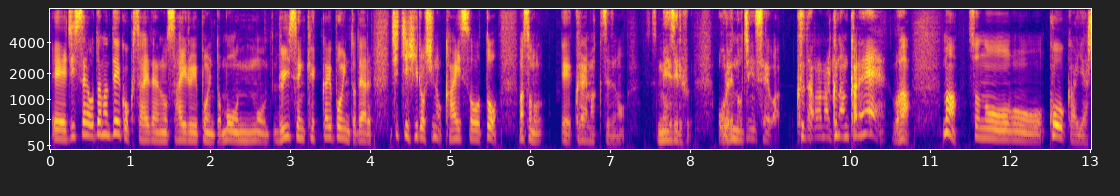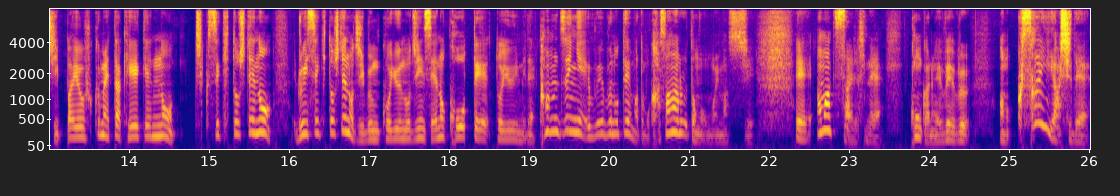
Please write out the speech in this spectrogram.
えー実際大人帝国最大の催涙ポイントもうもう涙腺決壊ポイントである父ヒロシの回想と、まあ、その、えークライマックスでの名台詞俺の人生はくだらなくなんかねはまあその後悔や失敗を含めた経験の蓄積としての累積としての自分固有の人生の肯定という意味で完全にエブエブのテーマとも重なるとも思いますし、えー、天津さえですね今回のエブエブあの臭い足で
